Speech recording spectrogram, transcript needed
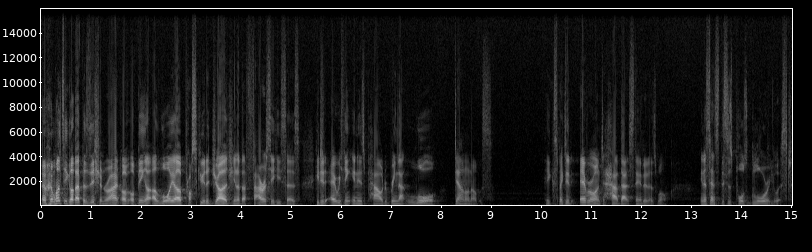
and once he got that position, right, of, of being a, a lawyer, prosecutor, judge, you know, that Pharisee, he says, he did everything in his power to bring that law down on others. He expected everyone to have that standard as well. In a sense, this is Paul's glory list.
